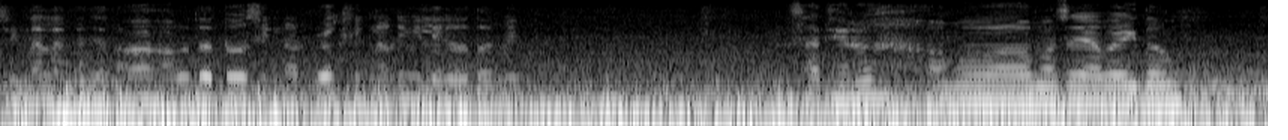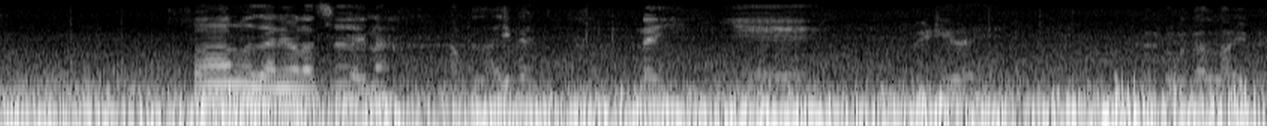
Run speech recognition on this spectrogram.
सिग्नल है ना ज़्यादा। हाँ हाँ उधर दो सिग्नल एक सिग्नल ही मिलेगा उधर भी साथीहरू अब म चाहिँ अब एकदम फार्ममा जानेवाला छु होइन। अब लाइव है। नहीं ये वीडियो है। मेरे को लगा लाइव है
